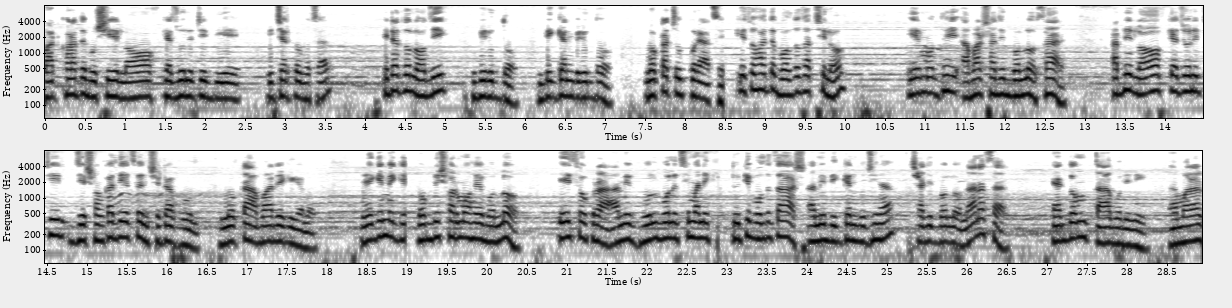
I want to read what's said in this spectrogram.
বাট করাতে বসিয়ে ল অফ ক্যাজুয়ালিটি দিয়ে বিচার করব, স্যার। এটা তো লজিক বিরুদ্ধ, বিজ্ঞান বিরুদ্ধ। লোকটা চুপ করে আছে। কিছু হয়তো বলতে চাচ্ছিল। এর মধ্যেই আবার সাজিদ বলল, স্যার, আপনি ল অফ ক্যাজুয়ালিটির যে সংখ্যা দিয়েছেন, সেটা ভুল। লোকটা আবার রেগে গেল। রেগে মেগে অগ্নিশর্মা হয়ে বলল, এই ছোকরা, আমি ভুল বলেছি মানে কি? তুই কি বলতে চাস? আমি বিজ্ঞান বুঝি না? সাজিদ বলল, না না, স্যার, একদম তা বলিনি। আমার আর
